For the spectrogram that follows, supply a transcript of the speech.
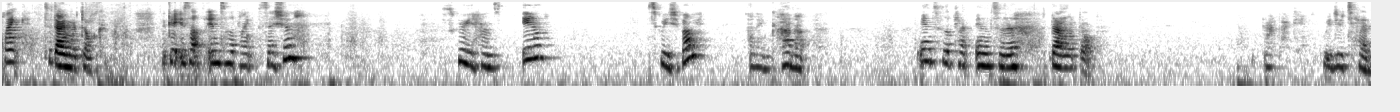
Plank to downward dog. So get yourself into the plank position. Screw your hands in, squeeze your bum, and then come up into the plank, into the downward dog. We do 10.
